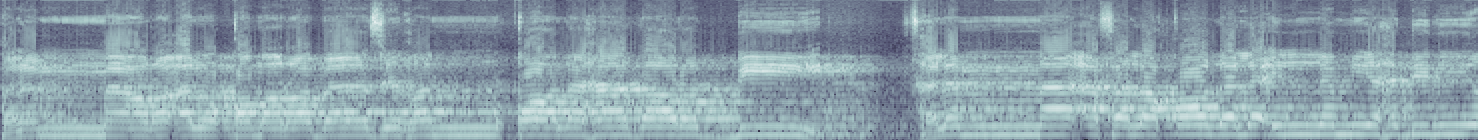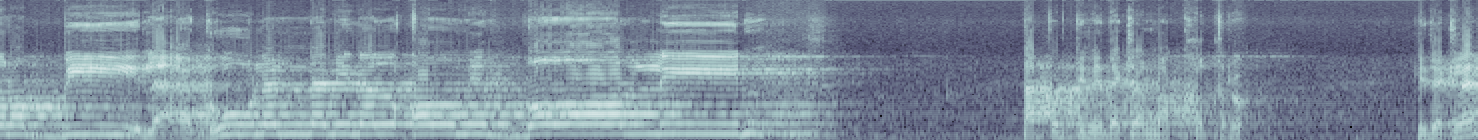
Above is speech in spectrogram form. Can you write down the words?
فلما راى القمر بازغا قال هذا ربي فلما افل قال لئن لم يهدني ربي لاكونن من القوم الضالين তারপর তিনি দেখলেন নক্ষত্র কি দেখলেন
